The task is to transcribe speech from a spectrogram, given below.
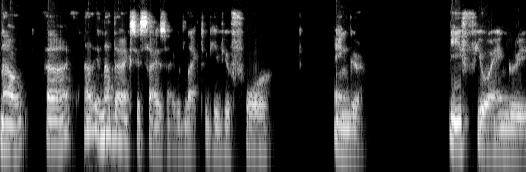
Now, uh, another exercise I would like to give you for anger. if you're angry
